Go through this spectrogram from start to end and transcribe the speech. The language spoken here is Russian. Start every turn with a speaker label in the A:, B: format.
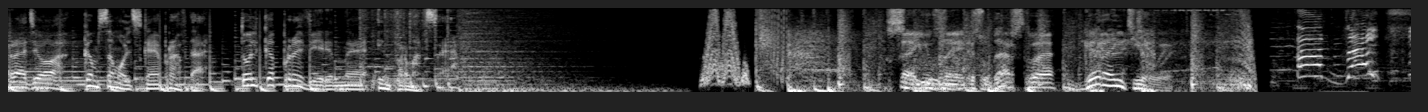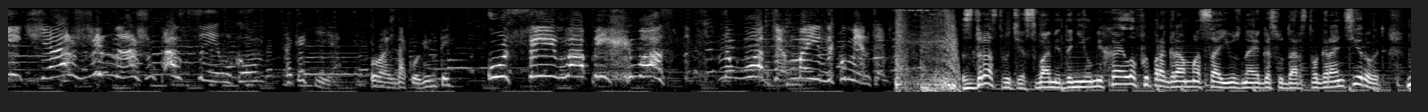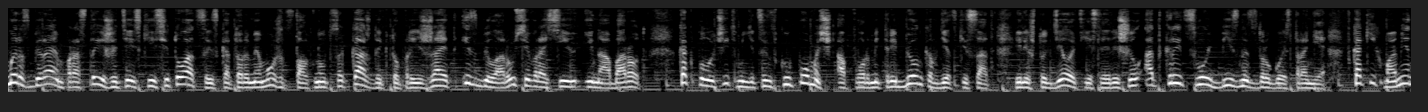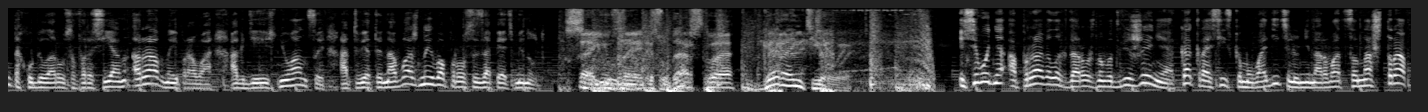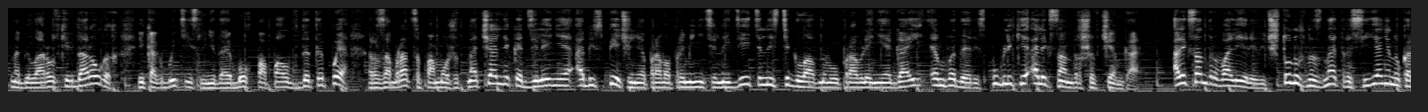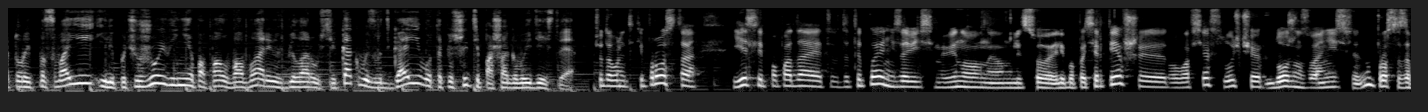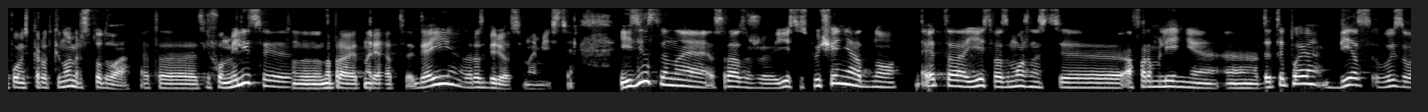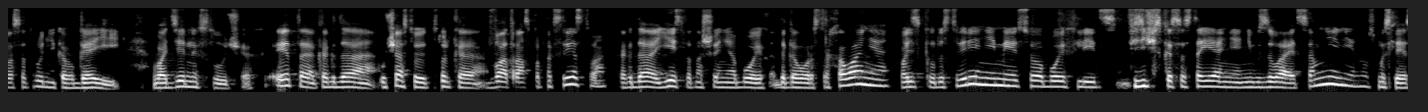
A: Радио «Комсомольская правда». Только проверенная информация. Союзное государство гарантирует.
B: Отдайте сейчас же нашу посылку.
C: А какие у вас документы?
B: Усы, лапы, хвост. Ну вот мои документы.
D: Здравствуйте, с вами Даниил Михайлов и программа «Союзное государство гарантирует». Мы разбираем простые житейские ситуации, с которыми может столкнуться каждый, кто приезжает из Беларуси в Россию и наоборот. Как получить медицинскую помощь, оформить ребенка в детский сад или что делать, если решил открыть свой бизнес в другой стране. В каких моментах у белорусов и россиян равные права, а где есть нюансы. Ответы на важные вопросы за пять минут.
A: Союзное государство гарантирует.
D: И сегодня о правилах дорожного движения, как российскому водителю не нарваться на штраф на белорусских дорогах и как быть, если, не дай бог, попал в ДТП. Разобраться поможет начальник отделения обеспечения правоприменительной деятельности Главного управления ГАИ МВД Республики Александр Шевченко. Александр Валерьевич, что нужно знать россиянину, который по своей или по чужой вине попал в аварию в Беларуси? Как вызвать ГАИ? Вот опишите пошаговые действия.
E: Все довольно-таки просто. Если попадает в ДТП, независимо, виновное он лицо, либо потерпевший, во всех случаях должен звонить, ну, просто запомнить короткий номер 102. Это телефон милиции, направит наряд ГАИ, разберется на месте. Единственное, сразу же, есть исключение одно, это есть возможность э, оформления э, ДТП без вызова сотрудников ГАИ в отдельных случаях. Это когда участвуют только два транспортных средства, когда есть в отношении обоих договор страхования, водительское удостоверение имеется у обоих лиц, физическое состояние не вызывает сомнений, ну, в смысле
